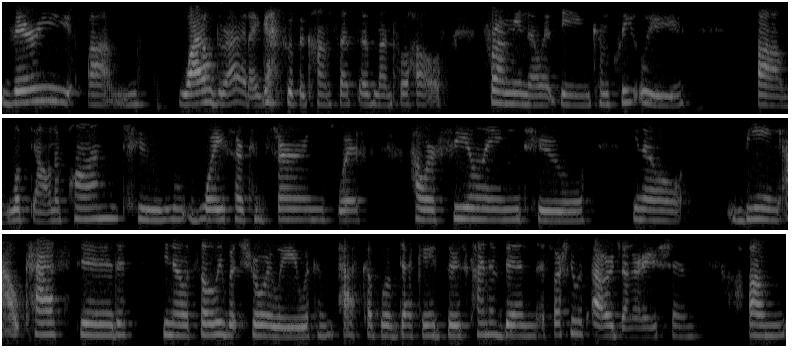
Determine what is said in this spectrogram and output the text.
very um, wild ride, I guess, with the concept of mental health. from you know it being completely um, looked down upon to voice our concerns with how we're feeling to you know being outcasted you know slowly but surely within the past couple of decades there's kind of been especially with our generation um,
